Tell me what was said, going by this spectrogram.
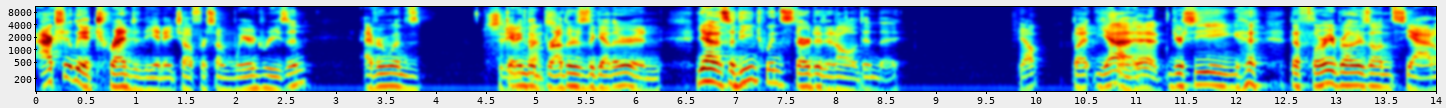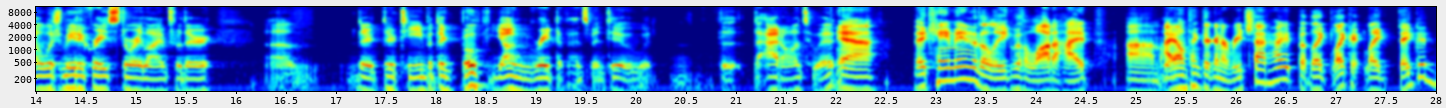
actually a trend in the NHL for some weird reason. Everyone's getting the brothers together, and yeah, the Sedin twins started it all, didn't they? Yep. But yeah, did. you're seeing the Fleury brothers on Seattle, which made a great storyline for their um their their team. But they're both young, great defensemen too. With the the add on to it, Yeah, they came into the league with a lot of hype. Um, I don't think they're gonna reach that hype, but like like like they could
